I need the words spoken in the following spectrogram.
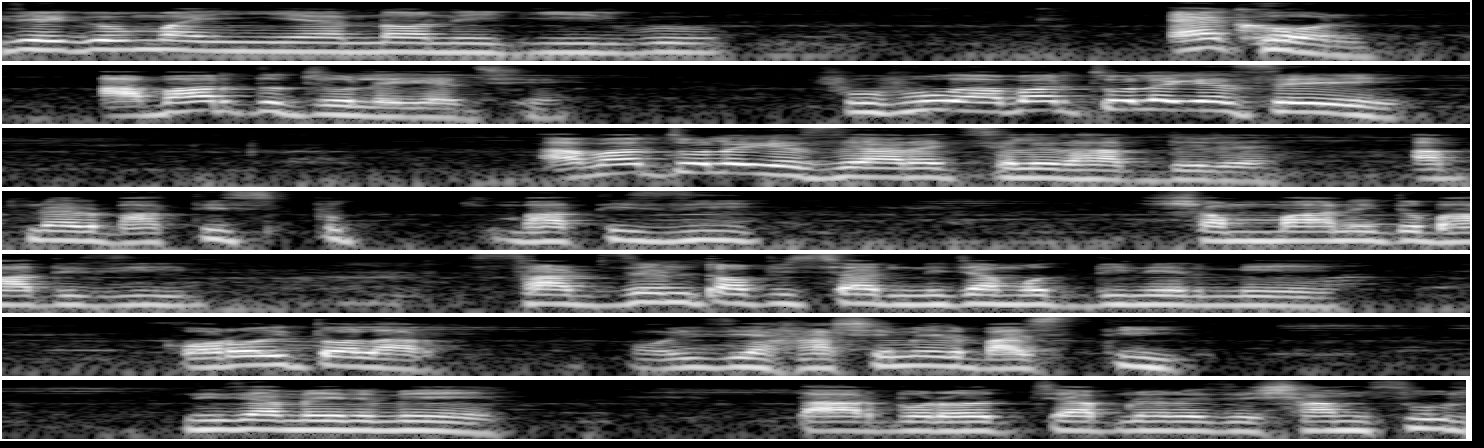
যে গো মাইয়া ননে গিরব। এখন আবার তো চলে গেছে। ফুফু আবার চলে গেছে। আবার চলে গেছে আরেক ছেলের হাত ধরে। আপনার ভাতিস ভাতিজি, সম্মানিত ভাতিজি, সার্জেন্ট অফিসার নিজামুদ্দিনের মেয়ে, করইতলার ওই যে হাসেমের বাস্তি নিজামের মেয়ে, তারপর হচ্ছে আপনার ওই যে শামসুর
